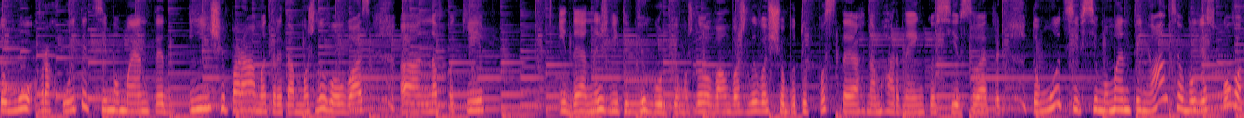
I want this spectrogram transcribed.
Тому врахуйте ці моменти. Інші параметри там, можливо, у вас навпаки. Іде нижній тип фігурки, можливо, вам важливо, щоб тут по стегнам гарненько сів светрик. Тому ці всі моменти, нюанси обов'язково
